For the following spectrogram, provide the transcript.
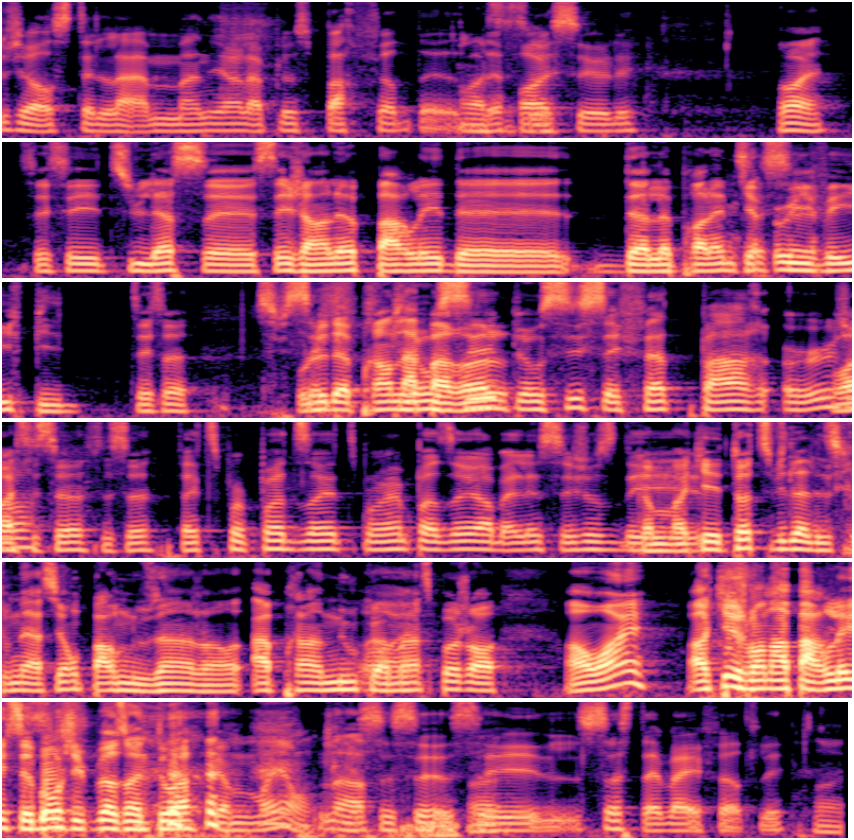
Genre, c'était la manière la plus parfaite de, faire ça. là. Ouais. C'est, tu laisses euh, ces gens-là parler de, de le problème qu'eux ils vivent, puis c'est ça. Au lieu de prendre la aussi- parole. Puis aussi, c'est fait par eux. Ouais, c'est ça, c'est ça. Fait que tu peux pas dire, tu peux même pas dire, ah ben là, c'est juste des. Comme, ok, toi, tu vis de la discrimination, parle-nous-en, genre, apprends-nous comment. C'est pas genre, ah ouais, ok, je vais en parler, c'est bon, j'ai plus besoin de toi. Comme, voyons. Non, c'est ça. c'est Ça, c'était bien fait. Là. Ouais.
